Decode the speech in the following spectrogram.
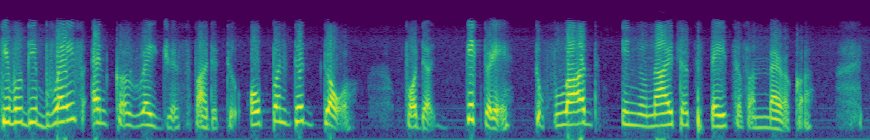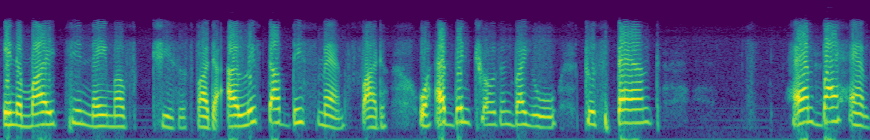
he will be brave and courageous, Father, to open the door for the victory to flood in United States of America. In the mighty name of Jesus, Father, I lift up this man, Father, who have been chosen by you to stand hand by hand,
